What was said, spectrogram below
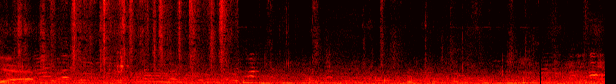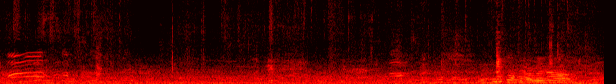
Yeah. Coming up.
